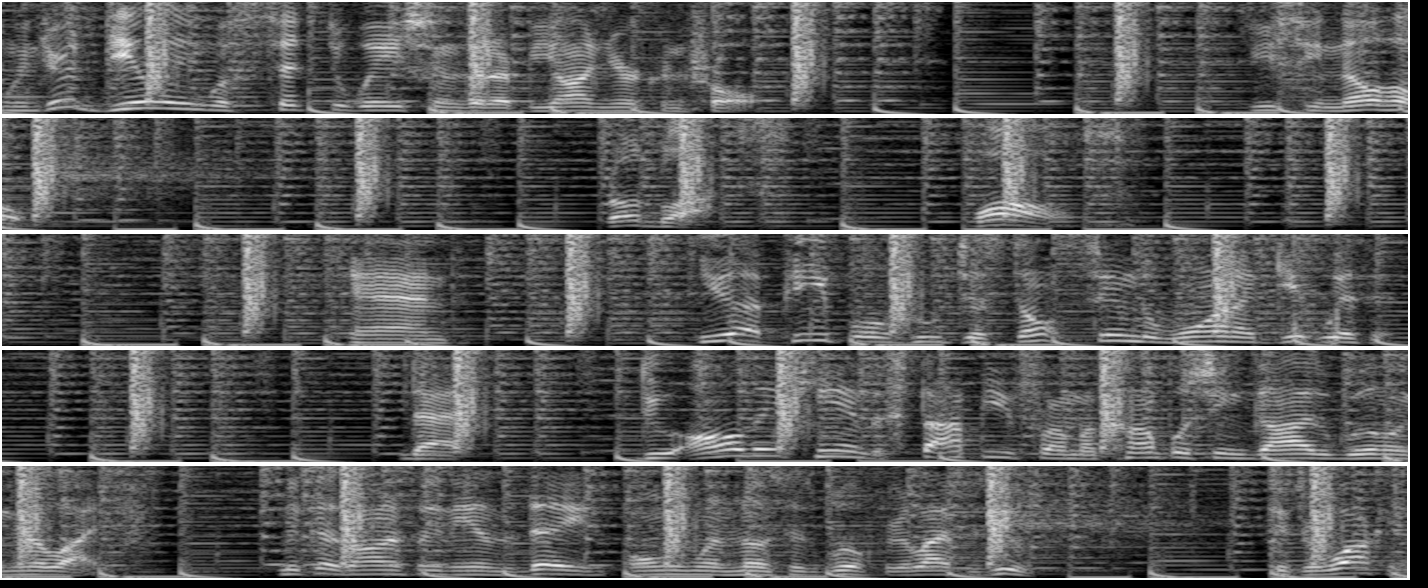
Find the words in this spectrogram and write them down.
when you're dealing with situations that are beyond your control, you see no hope, roadblocks, walls, and you have people who just don't seem to want to get with it. That do all they can to stop you from accomplishing God's will in your life. Because honestly, at the end of the day, only one knows His will for your life is you. Because you're walking.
